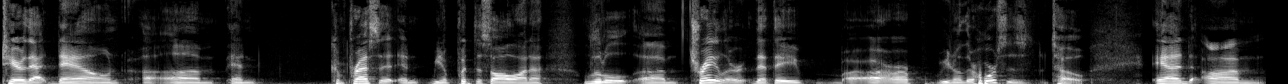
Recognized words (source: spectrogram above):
tear that down uh, um, and compress it and you know put this all on a little um, trailer that they are you know their horses tow. And um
